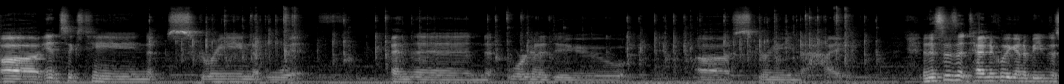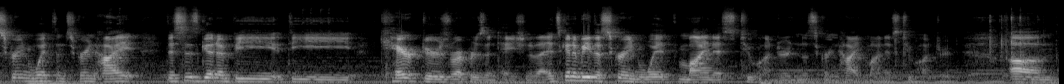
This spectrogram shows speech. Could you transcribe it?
uh, int 16 screen width, and then we're gonna do uh, screen height. And this isn't technically gonna be the screen width and screen height. This is gonna be the character's representation of that. It's going to be the screen width minus 200 and the screen height minus 200. Um,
